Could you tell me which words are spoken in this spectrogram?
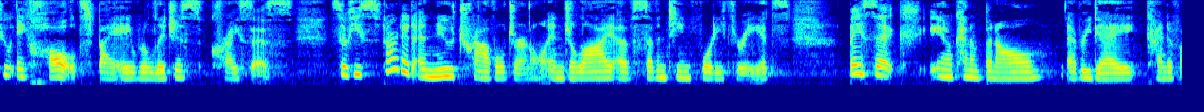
to a halt by a religious crisis. So he started a new travel journal in July of 1743. It's basic, you know, kind of banal, everyday kind of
